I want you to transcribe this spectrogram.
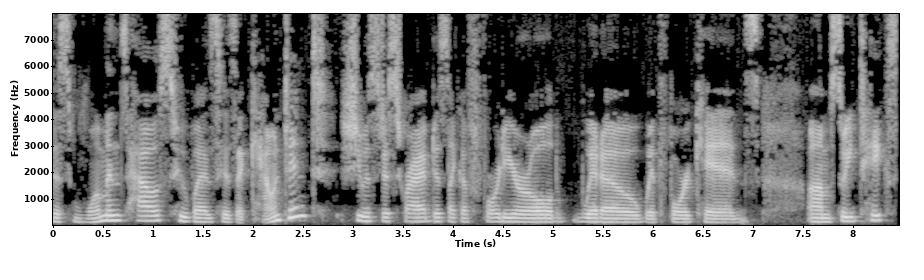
this woman's house who was his accountant. She was described as like a 40 year old widow with four kids. Um, so he takes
